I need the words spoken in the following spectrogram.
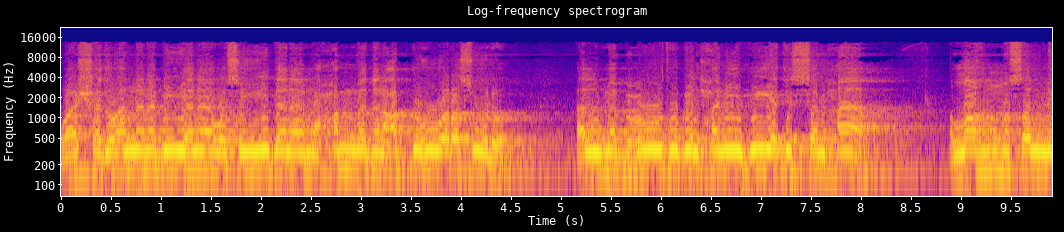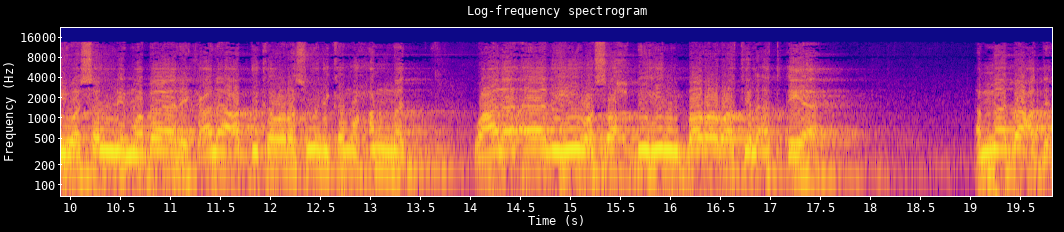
وأشهد أن نبينا وسيدنا محمدا عبده ورسوله المبعوث بالحنيفيه السمحاء. اللهم صل وسلم وبارك على عبدك ورسولك محمد وعلى آله وصحبه البررة الأتقياء. أما بعد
